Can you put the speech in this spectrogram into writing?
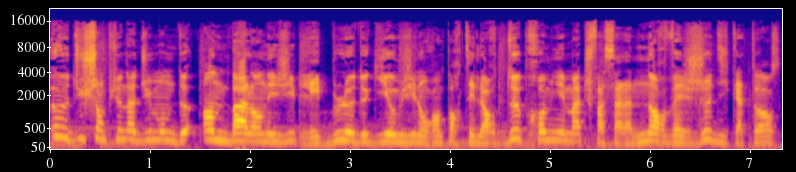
E du championnat du monde de handball en Égypte, les Bleus de Guillaume Gilles ont remporté leurs deux premiers matchs face à la Norvège jeudi 14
